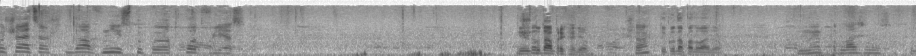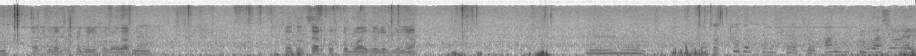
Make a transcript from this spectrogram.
получается, аж туда вниз тупо отход в лес. Ты Что? куда приходил? Что? Ты куда подвозил? Мы подлазили оттуда. Откуда приходили сюда, да? Да. Вот эту церковь облазили, блин, не? М, Вот оттуда получается. вот Там туда стояли.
